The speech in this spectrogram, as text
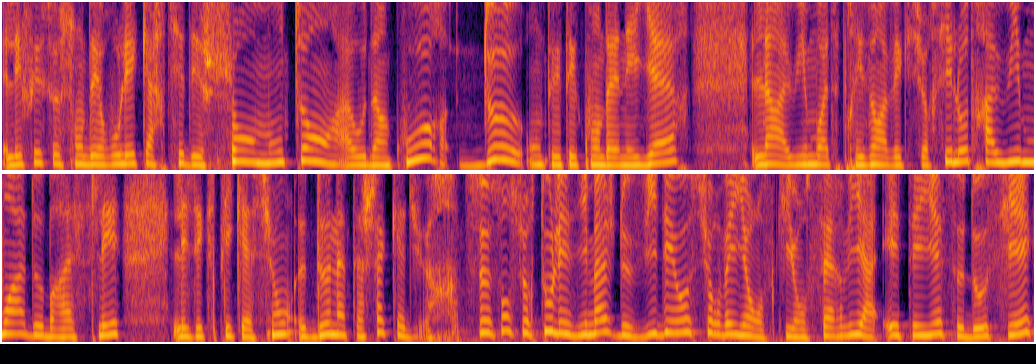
Les faits se sont déroulés quartier des Champs Montants à Audincourt. Deux ont été condamnés hier. L'un à huit mois de prison avec sursis, l'autre à huit mois de bracelet. Les explications de Natacha Cadur. Ce sont surtout les images de vidéosurveillance qui ont servi à étayer ce dossier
